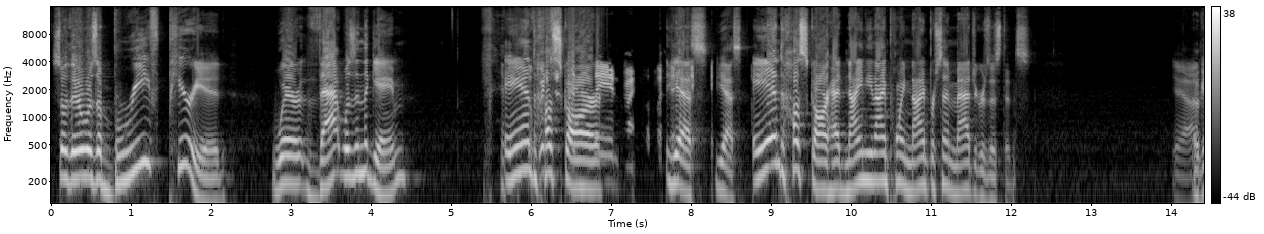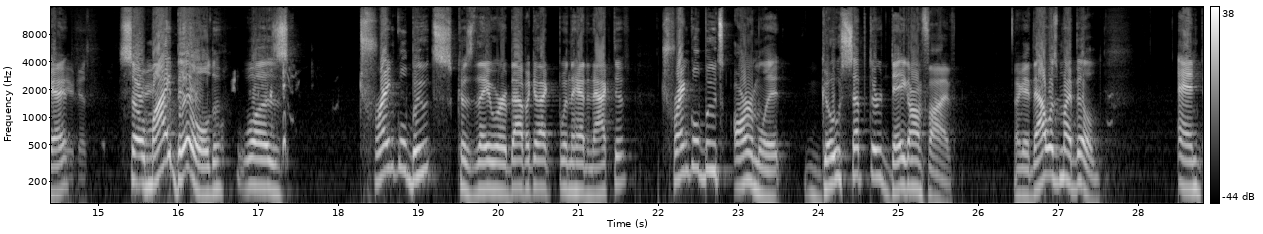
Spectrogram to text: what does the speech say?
So there was a brief period where that was in the game, and Huskar. insane, by the way. yes, yes, and Huskar had ninety nine point nine percent magic resistance. Yeah. I'm Okay. sure you're just- So my build was Tranquil Boots because they were back when they had an active. Tranquil Boots Armlet, Ghost Scepter, Dagon 5. Okay, that was my build. And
